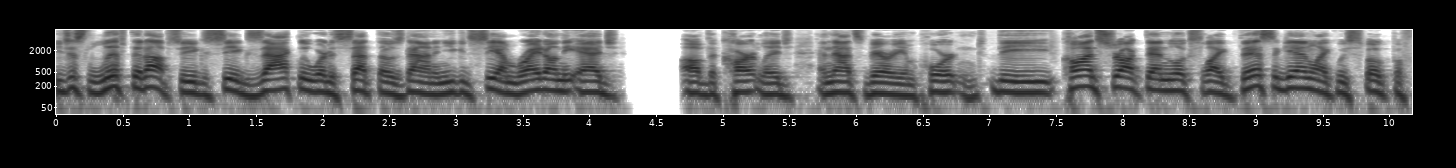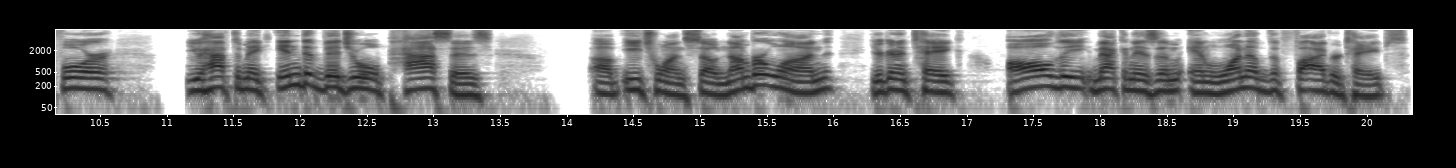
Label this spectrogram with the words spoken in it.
you just lift it up so you can see exactly where to set those down. And you can see I'm right on the edge of the cartilage, and that's very important. The construct then looks like this again, like we spoke before. You have to make individual passes of each one. So number one, you're going to take all the mechanism and one of the FiberTapes,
